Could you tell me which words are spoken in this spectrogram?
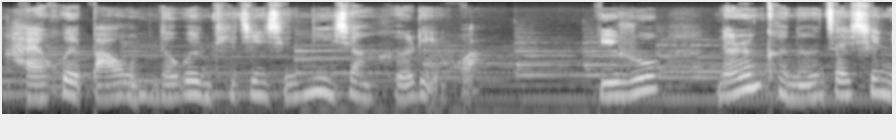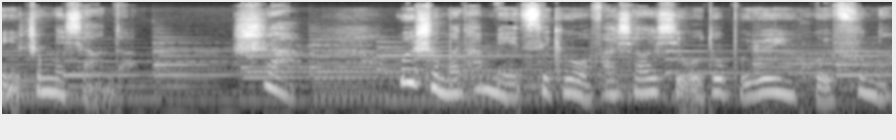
还会把我们的问题进行逆向合理化。比如，男人可能在心里这么想的：“是啊，为什么他每次给我发消息，我都不愿意回复呢？”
